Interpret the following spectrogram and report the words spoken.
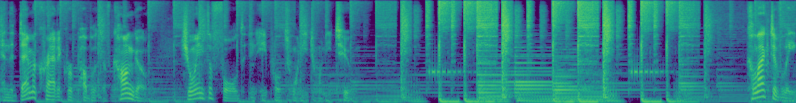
and the Democratic Republic of Congo joined the fold in April 2022. Collectively,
